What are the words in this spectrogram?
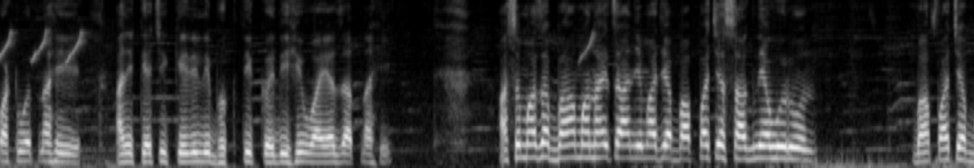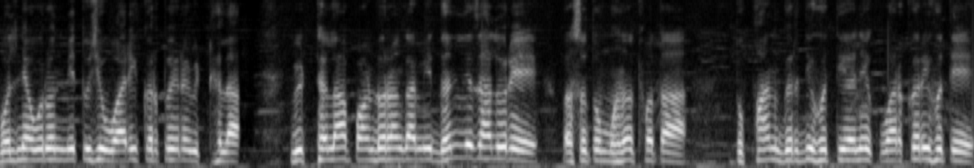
पाठवत नाही आणि त्याची केलेली भक्ती कधीही वाया जात नाही. असं माझा बा म्हणायचा आणि माझ्या बापाच्या सांगण्यावरून बापाच्या बोलण्यावरून मी तुझी वारी करतोय रे विठ्ठला. विठ्ठला पांडुरंगा मी धन्य झालो रे असं तो म्हणत होता. तुफान गर्दी होती अनेक वारकरी होते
